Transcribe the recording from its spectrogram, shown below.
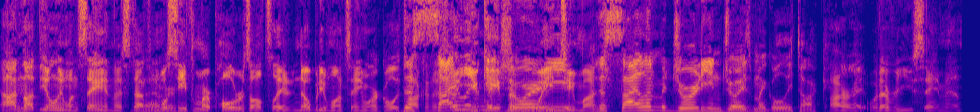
I'm not the only one saying this stuff, and we'll see from our poll results later. Nobody wants any more goalie the talk on this show. You gave them way too much. The silent majority enjoys my goalie talk. All right, whatever you say, man.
